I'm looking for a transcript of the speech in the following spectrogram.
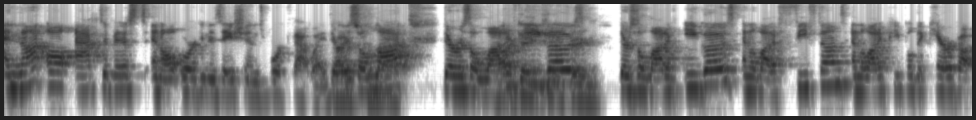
And not all activists and all organizations work that way. There That is is a lot, there is a lot Not of egos there's a lot of egos and a lot of fiefdoms and a lot of people that care about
